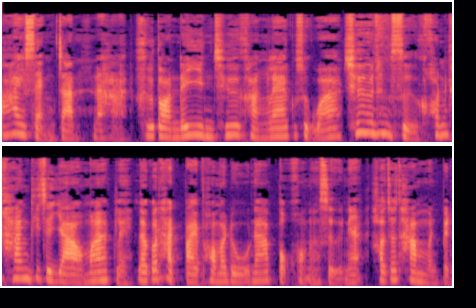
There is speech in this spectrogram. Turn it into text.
ใต้แสงจันทร์นะคะ คือตอนได้ยินชื่อครั้งแรกรู้สึกว่าชื่อหนังสือค่อนข้างที่จะยาวมากเลย แล้วก็ถัดไปพอมาดูหน้าปกของหนังสือเนี่ยเขาจะทำเหมือนเป็น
